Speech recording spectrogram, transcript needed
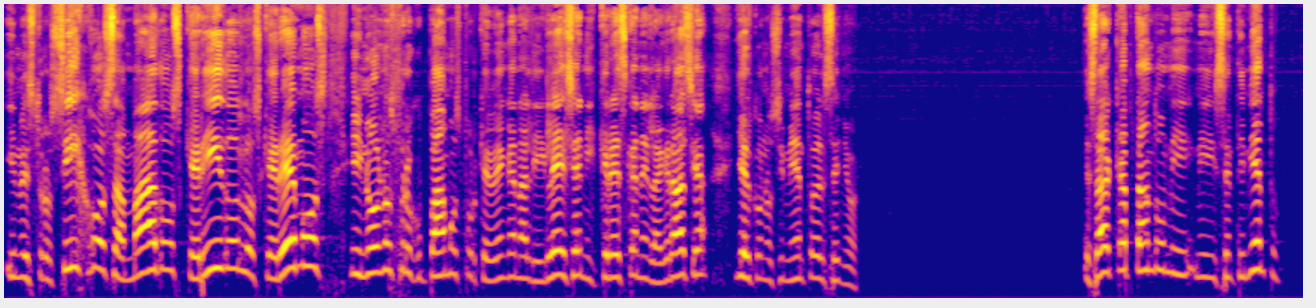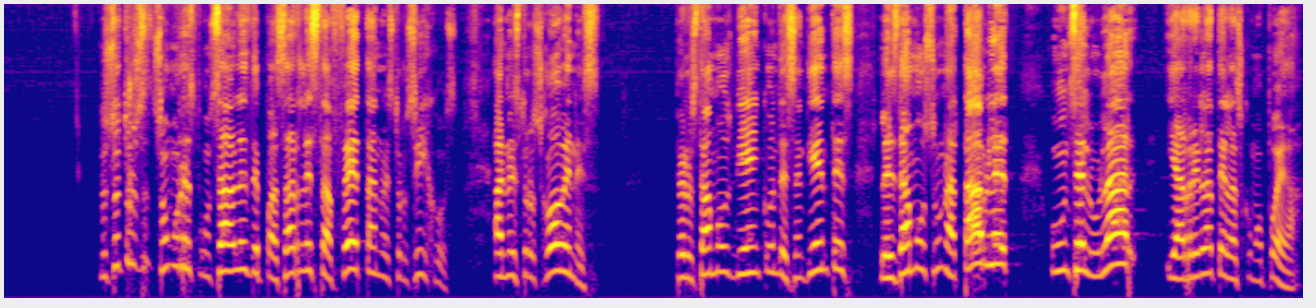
y nuestros hijos amados, queridos, los queremos y no nos preocupamos porque vengan a la iglesia ni crezcan en la gracia y el conocimiento del Señor. ¿Está captando mi, sentimiento? Nosotros somos responsables de pasarle esta feta a nuestros hijos, a nuestros jóvenes, pero estamos bien condescendientes, les damos una tablet, un celular y arréglatelas como pueda.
